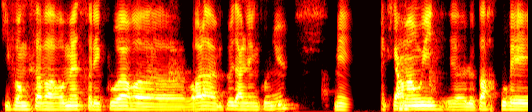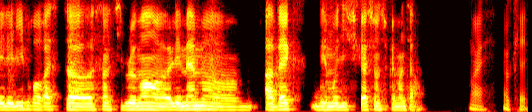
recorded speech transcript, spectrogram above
qui font que ça va remettre les coureurs euh, voilà, un peu dans l'inconnu. Mais clairement, oui, le parcours et les livres restent sensiblement les mêmes avec des modifications supplémentaires. Ouais, ok.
